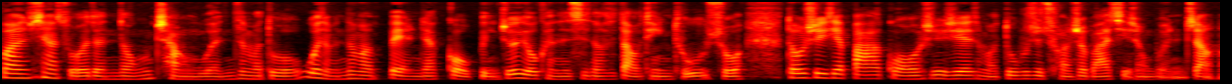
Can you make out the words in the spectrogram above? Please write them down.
不然现在所谓的农场文这么多，为什么那么被人家诟病？就是有可能是都是道听途说，都是一些八卦或是一些什么都市传说，把它写成文章。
